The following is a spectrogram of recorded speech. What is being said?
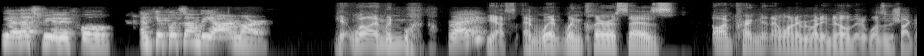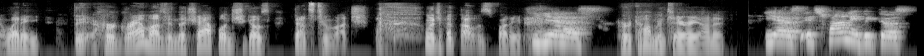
Yeah, that's beautiful. And he puts on the armor, Yeah, well, and when right? yes, and when when Clara says, "Oh, I'm pregnant and I want everybody to know that it wasn't a shotgun wedding," the, her grandma's in the chapel and she goes, "That's too much," which I thought was funny. Yes. Her commentary on it. Yes, it's funny because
